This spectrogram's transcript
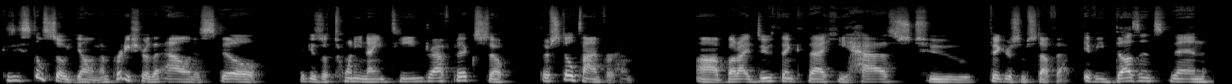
because he's still so young. I'm pretty sure that Allen is still, like, he's a 2019 draft pick, so there's still time for him. Uh, but I do think that he has to figure some stuff out. If he doesn't, then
